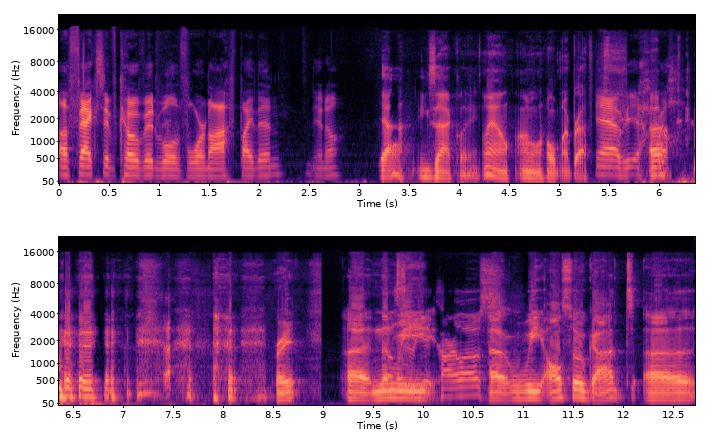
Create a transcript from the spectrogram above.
effects of COVID will have worn off by then. You know? yeah exactly well i won't hold my breath Yeah. yeah Uh, right. Uh, and then What we get, carlos uh, we also got uh,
